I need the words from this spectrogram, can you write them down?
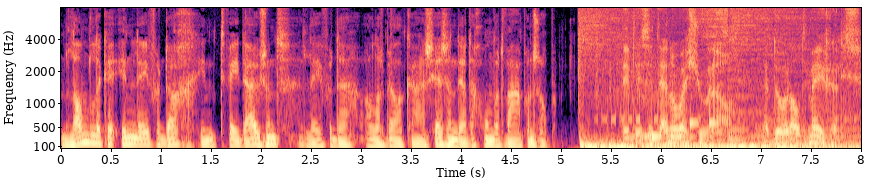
Een landelijke inleverdag in 2000 leverde alles bij elkaar 3600 wapens op. Dit is het NOS-journaal, het Dorald Megens.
